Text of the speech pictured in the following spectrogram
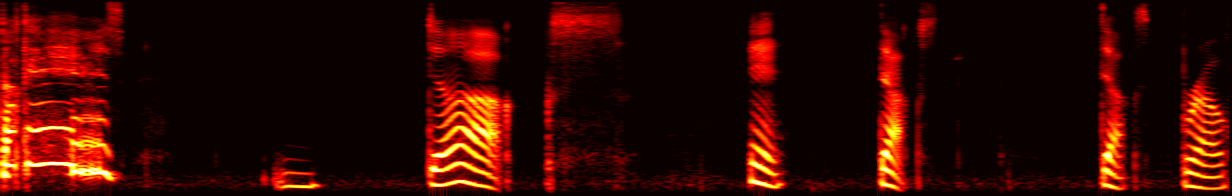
Duckies! Ducks. Eh. Ducks. Ducks, bro.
